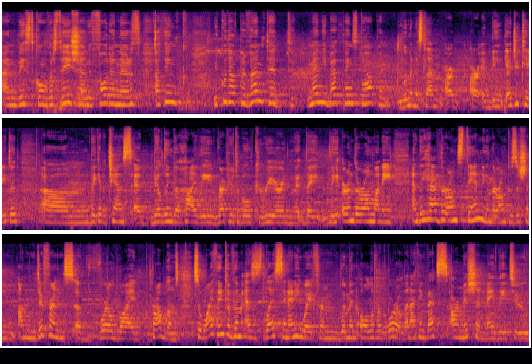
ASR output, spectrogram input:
and this conversation with foreigners, I think we could have prevented many bad things to happen. Women in Islam are, are being educated. Um, they get a chance at building a highly reputable career. They, they earn their own money and they have their own standing and their own position on difference of worldwide problems. So why think of them as less in any way from women all over the world? And I think that's our mission mainly to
